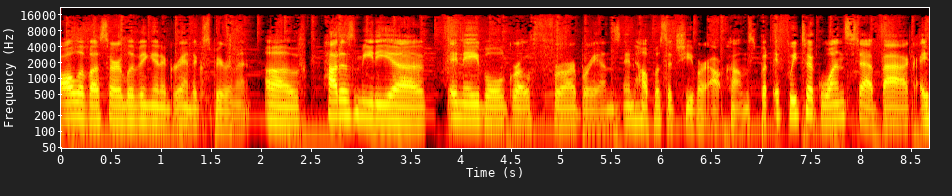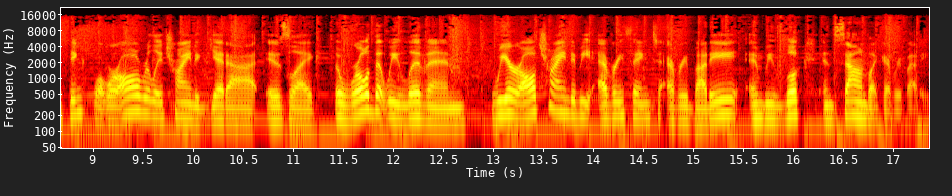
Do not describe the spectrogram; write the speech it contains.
all of us are living in a grand experiment of how does media enable growth for our brands and help us achieve our outcomes. But if we took one step back, I think what we're all really trying to get at is like the world that we live in, we are all trying to be everything to everybody and we look and sound like everybody.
